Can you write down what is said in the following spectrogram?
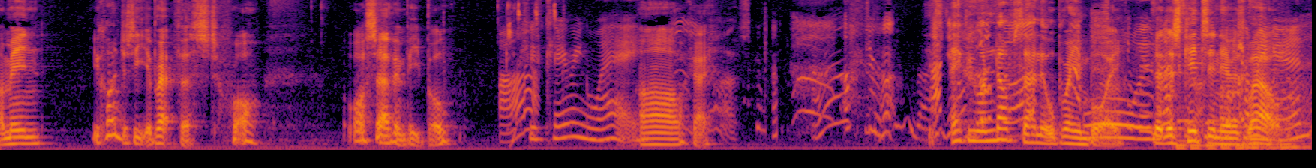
I mean, you can't just eat your breakfast while, while serving people. Ah. She's clearing away. Oh, ah, okay. Everyone loves that little brain boy. Oh, Look, there's kids in here as well. coming in.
